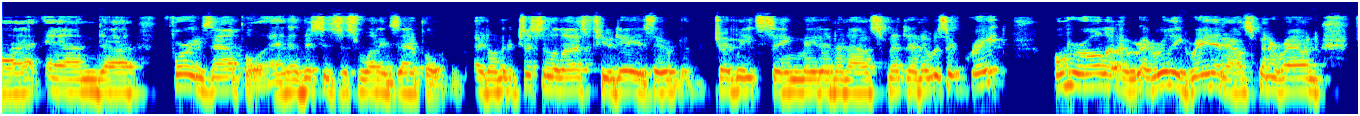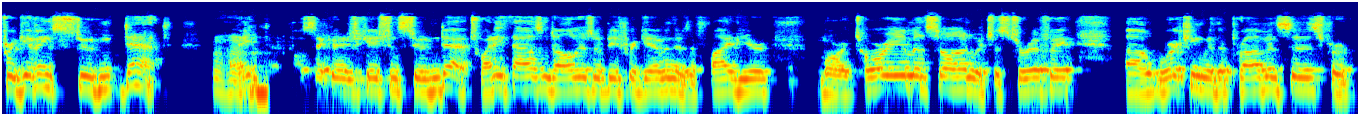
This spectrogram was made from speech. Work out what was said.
Uh, and uh, for example, and this is just one example, I don't know, just in the last few days, there, Jagmeet Singh made an announcement, and it was a great, overall, a, a really great announcement around forgiving student debt. Mm-hmm. Right, post-secondary education student debt, twenty thousand dollars would be forgiven. There's a five-year moratorium and so on, which is terrific. Uh, working with the provinces for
